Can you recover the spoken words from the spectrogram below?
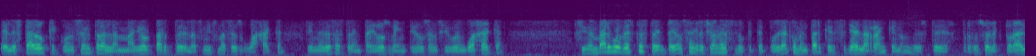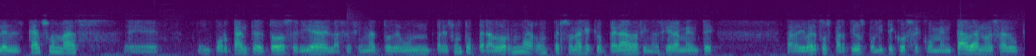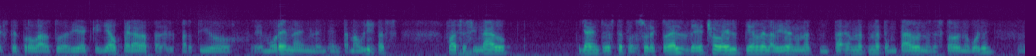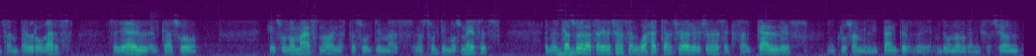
El estado que concentra la mayor parte de las mismas es Oaxaca. Tiene de esas 32, 22 han sido en Oaxaca. Sin embargo, de estas 32 agresiones, lo que te podría comentar, que es ya el arranque ¿no? de este proceso electoral, el caso más eh, importante de todo sería el asesinato de un presunto operador, un personaje que operaba financieramente para diversos partidos políticos se comentaba, no es algo que esté probado todavía, que ya operaba para el partido eh, Morena en, Tamaulipas, fue asesinado ya dentro de este proceso electoral. De hecho, él pierde la vida en un, atentado en el estado de Nuevo León, en San Pedro Garza. Sería el, caso que sonó más, ¿no? En estas últimas, en estos últimos meses. En el caso de las agresiones en Oaxaca han sido agresiones a exalcaldes, incluso a militantes de, de una organización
